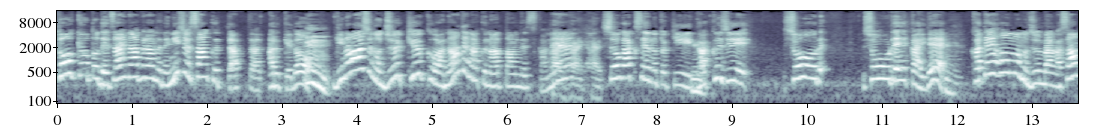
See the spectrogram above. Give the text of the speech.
東京都デザイナーブランドで23区ってあったあるけど、うん。宜野湾市の19区はなんでなくなったんですかね、はいはいはい。小学生の時、うん。学児奨励奨励会で、うん。家庭訪問の順番が3番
